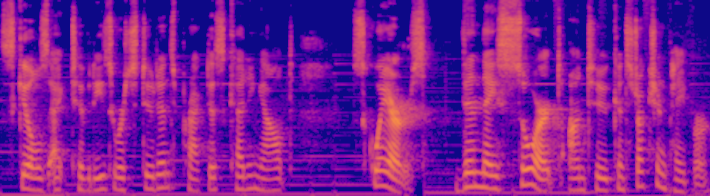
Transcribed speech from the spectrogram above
skills activities where students practice cutting out squares. Then they sort onto construction paper.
